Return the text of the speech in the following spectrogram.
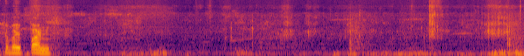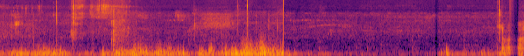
हे बाई पाणी. हे बघा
